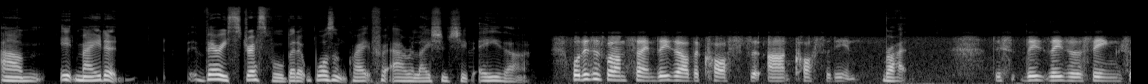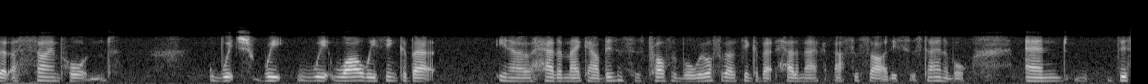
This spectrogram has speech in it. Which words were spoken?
Um, it made it very stressful, but it wasn't great for our relationship either. Well, this is what I'm saying. These are the costs that aren't costed in. Right. This, these, these are the things that are so important, which we, we, while we think about, you know, how to make our businesses profitable, we've also got to think about how to make our society sustainable. And this,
